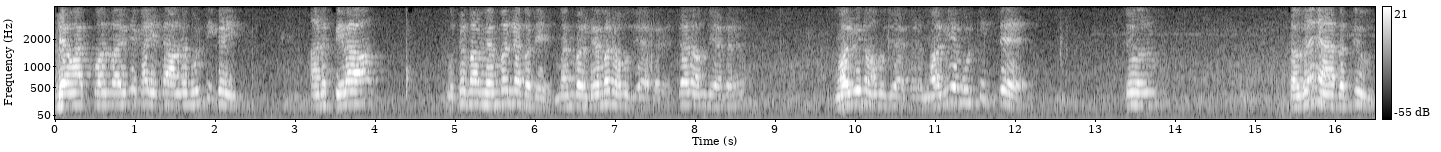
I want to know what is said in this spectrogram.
બે વાંચ કોણ વાળી દેખાય એટલે આને મૂર્તિ કહી. અને પેલા મુસલમાન મેમ્બર ને બધે મેમ્બર મેમ્બર સમજ્યા કરે. કોને સમજ્યા કરે. મૌલવી નો હમ જોયા કરે. મૌલવી એ મૂર્તિ જ છે. આ બધું,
